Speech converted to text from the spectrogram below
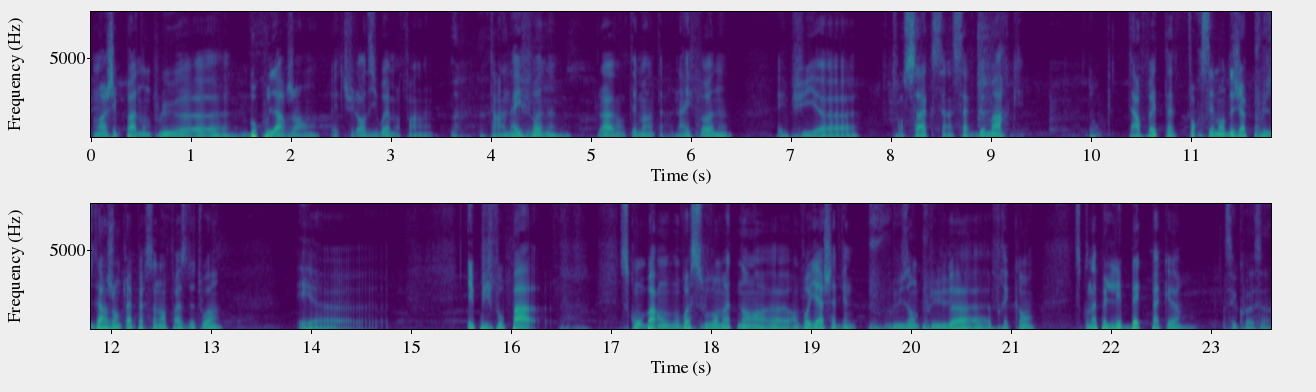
moi j'ai pas non plus euh, beaucoup d'argent. Et tu leur dis Ouais, mais enfin, t'as un iPhone. Là, dans tes mains, t'as un iPhone. Et puis, euh, ton sac, c'est un sac de marque. Donc, t'as en fait, t'as forcément déjà plus d'argent que la personne en face de toi. Et, euh, et puis, il faut pas. Ce qu'on bah, on voit souvent maintenant en voyage, ça devient de plus en plus fréquent, ce qu'on appelle les backpackers. C'est quoi ça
